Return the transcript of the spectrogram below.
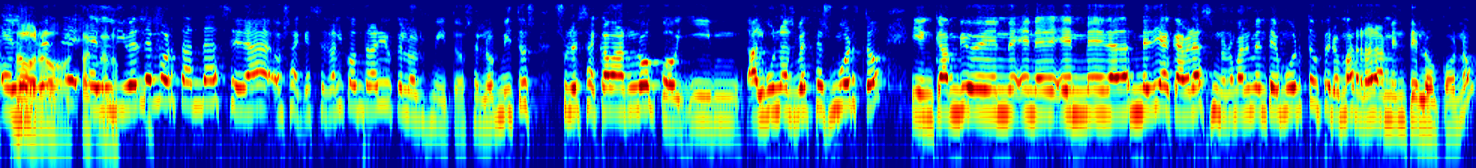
el No, nivel, no, de, el claro. nivel de mortandad será, o sea, que será al contrario que los mitos. En los mitos sueles acabar loco y mm, algunas veces muerto, y en cambio en, en, en Edad Media acabarás normalmente muerto, pero más raramente loco, ¿no?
